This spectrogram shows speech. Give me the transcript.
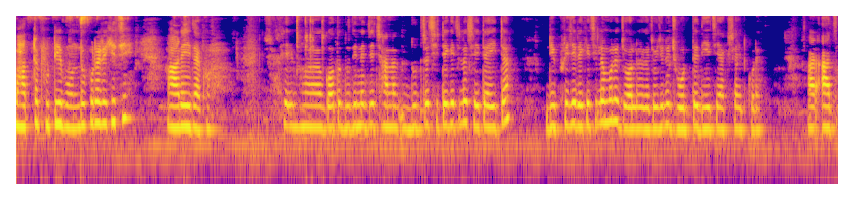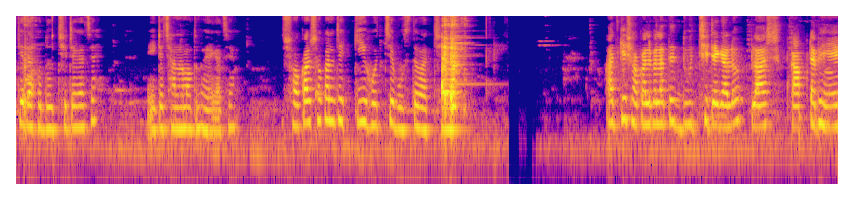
ভাতটা ফুটিয়ে বন্ধ করে রেখেছি। আর এই দেখো গত দুদিনের যে ছানা দুধটা ছিটে গেছিল, সেইটা এইটা। ডিপ ফ্রিজে রেখেছিলাম বলে জল হয়ে গেছে, ওই জন্য ঝরতে দিয়েছি এক সাইড করে। আর আজকে দেখো দুধ ছিটে গেছে, এইটা ছানার মতন হয়ে গেছে। সকাল সকাল যে কি হচ্ছে বুঝতে পারছি না। আজকে সকালবেলাতে দুধ ছিটে গেল, প্লাস কাপটা ভেঙে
